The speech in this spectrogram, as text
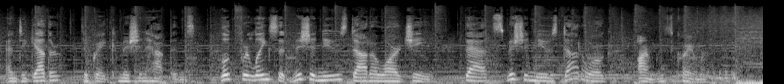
And together, the Great Commission happens. Look for links at missionnews.org. That's missionnews.org. I'm Ruth Kramer.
